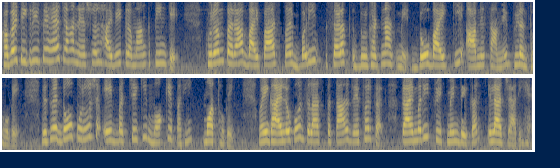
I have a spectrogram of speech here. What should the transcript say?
खबर टिकरी से है जहाँ नेशनल हाईवे क्रमांक तीन के खुरमपरा बाईपास पर बड़ी सड़क दुर्घटना में दो बाइक की आमने सामने भिड़ंत हो गई, जिसमें दो पुरुष, एक बच्चे की मौके पर ही मौत हो गई। वहीं घायलों को जिला अस्पताल रेफर कर प्राइमरी ट्रीटमेंट देकर इलाज जारी है।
